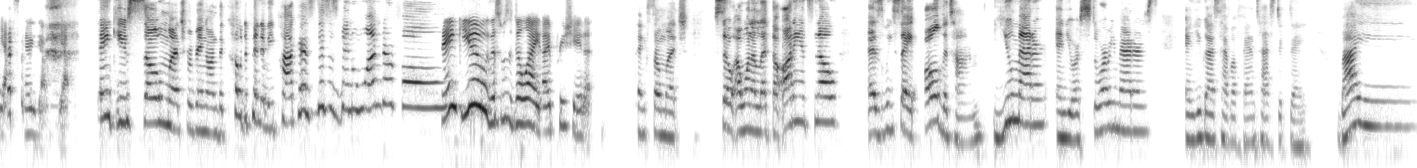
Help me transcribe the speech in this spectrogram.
yes, there you go. Yeah. Thank you so much for being on the Codependent Me podcast. This has been wonderful. Thank you. This was a delight. I appreciate it. Thanks so much. So I want to let the audience know as we say all the time, you matter and your story matters. And you guys have a fantastic day. Bye.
